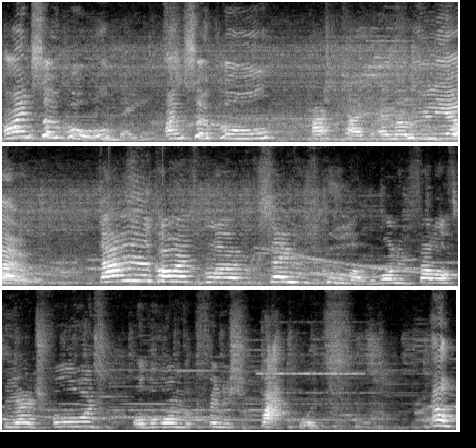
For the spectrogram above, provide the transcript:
I'm so cool. Mate. I'm so cool. Hashtag Julio. Down in the comments below, say who's cooler, the one who fell off the edge forwards or the one that finished backwards. Oh.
